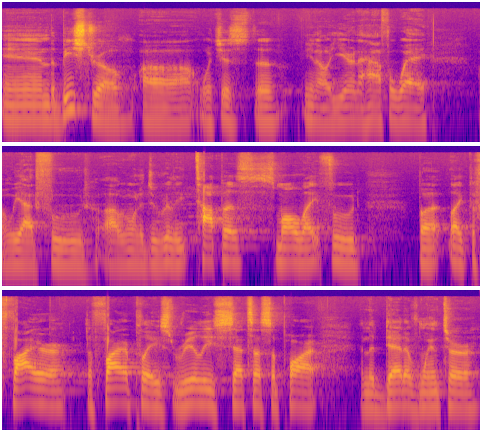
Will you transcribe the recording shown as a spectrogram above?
in the bistro, uh, which is the you know a year and a half away. When we add food, uh, we want to do really tapas, small light food, but like the fire, the fireplace really sets us apart in the dead of winter,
